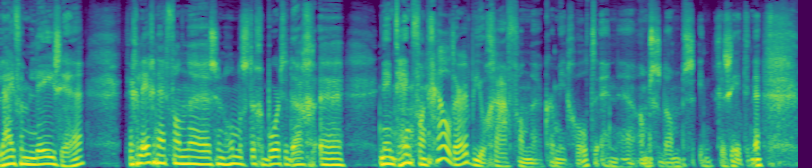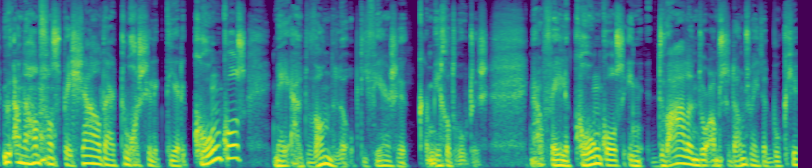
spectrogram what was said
Blijf hem lezen. Hè? Ter gelegenheid van uh, zijn honderdste geboortedag... Uh, neemt Henk van Gelder, biograaf van uh, en Amsterdams ingezetene... u aan de hand van speciaal daartoe geselecteerde kronkels... mee uit wandelen op diverse Carmichael-routes. Nou, vele kronkels in Dwalen door Amsterdam, zo heet dat boekje...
